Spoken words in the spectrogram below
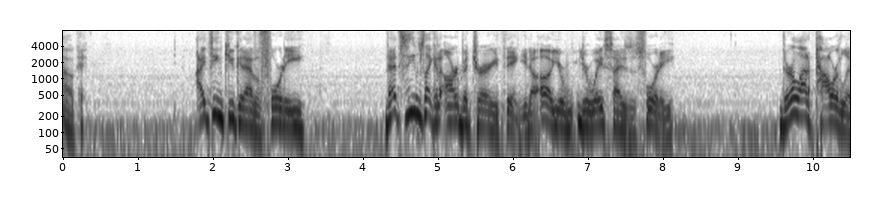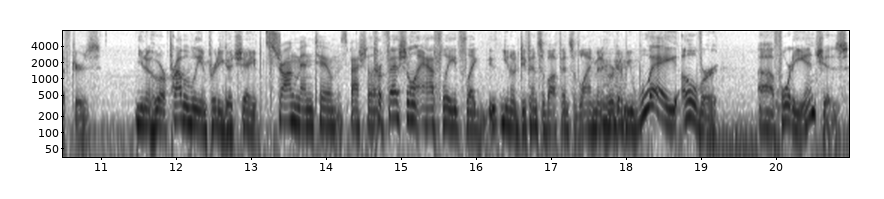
Okay. I think you could have a forty. That seems like an arbitrary thing. You know, oh, your your waist size is forty. There are a lot of power lifters, you know, who are probably in pretty good shape. Strong men too, especially. Professional athletes like you know defensive offensive linemen who are going to be way over uh, forty inches,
